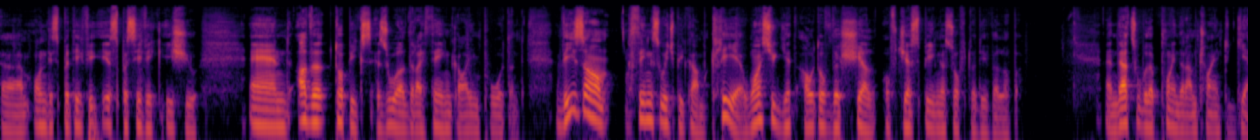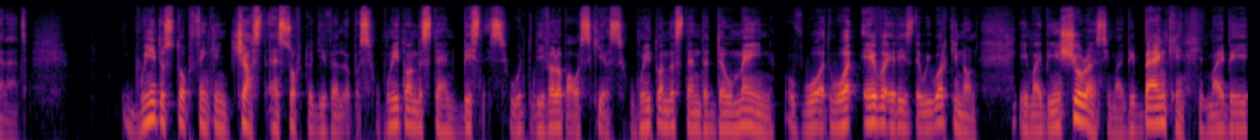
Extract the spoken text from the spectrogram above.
um, on this specific specific issue, and other topics as well that I think are important. These are things which become clear once you get out of the shell of just being a software developer, and that's the point that I'm trying to get at. We need to stop thinking just as software developers. We need to understand business. We need to develop our skills. We need to understand the domain of what whatever it is that we're working on. It might be insurance, it might be banking, it might be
